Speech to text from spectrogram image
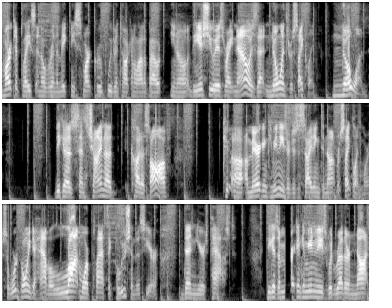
Marketplace and over in the Make Me Smart group, we've been talking a lot about. You know, the issue is right now is that no one's recycling. No one, because since China cut us off, uh, American communities are just deciding to not recycle anymore. So we're going to have a lot more plastic pollution this year than years past. Because American communities would rather not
